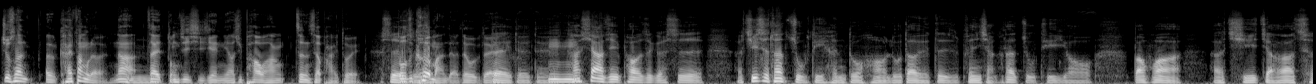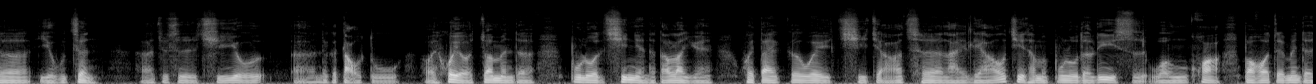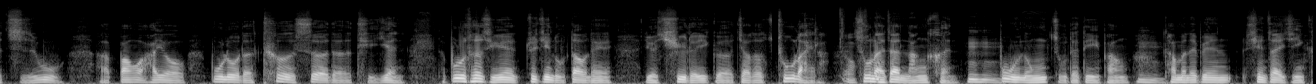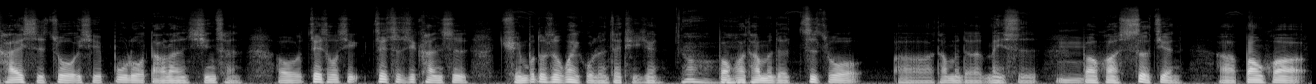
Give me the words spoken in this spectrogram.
就算呃开放了，那在冬季期间你要去泡汤，真的是要排队，是都是客满的，对不对？对对对。嗯，他夏季泡这个是，呃，其实它主题很多哈。卢导也在分享，它的主题有包括呃骑脚踏车游镇，呃就是骑游呃那个导读，会会有专门的部落的青年的导览员。会带各位骑脚踏车来了解他们部落的历史文化，包括这边的植物啊，包括还有部落的特色的体验。部落特色体验，最近鲁道呢也去了一个叫做出来了，出来在南横，嗯布农族的地方，嗯，他们那边现在已经开始做一些部落导览行程。哦，这次去这次去看是全部都是外国人在体验，哦，包括他们的制作。呃，他们的美食，嗯，包括射箭啊、呃，包括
